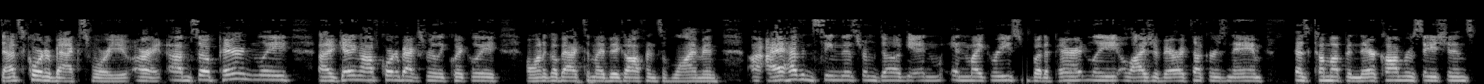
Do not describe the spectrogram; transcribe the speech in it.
that's quarterbacks for you. All right. Um, so apparently, uh, getting off quarterbacks really quickly. I want to go back to my big offensive lineman. I, I haven't seen this from Doug and, and Mike Reiss, but apparently Alijah Vera-Tucker's name has come up in their conversations.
